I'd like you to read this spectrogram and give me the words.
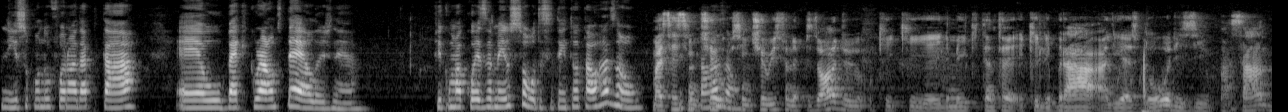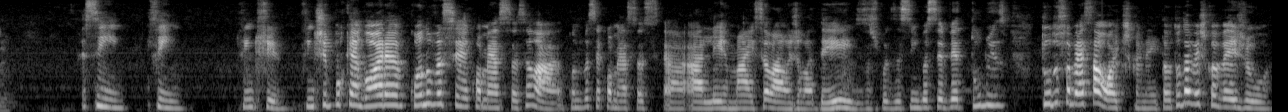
nisso quando foram adaptar é, o background delas, né? fica uma coisa meio solta, você tem total razão. Mas você sentiu, sentiu isso no episódio? Que, que ele meio que tenta equilibrar ali as dores e o passado? Sim, sim. Senti. Senti porque agora, quando você começa, sei lá, quando você começa a, a ler mais, sei lá, Angela Davis, essas coisas assim, você vê tudo isso, tudo sobre essa ótica, né? Então toda vez que eu vejo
